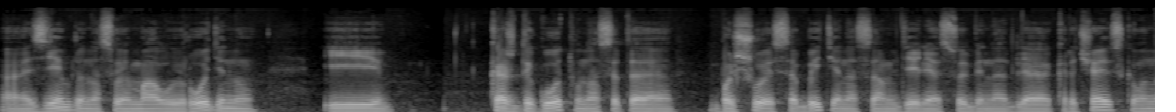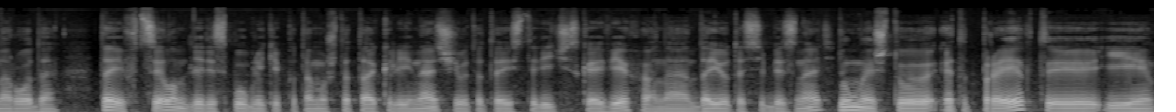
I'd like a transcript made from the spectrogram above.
а, землю, на свою малую родину. И каждый год у нас это большое событие, на самом деле, особенно для карачаевского народа да и в целом для республики, потому что так или иначе вот эта историческая веха, она дает о себе знать. Думаю, что этот проект и, и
